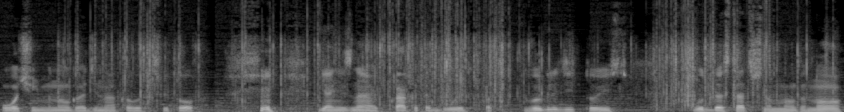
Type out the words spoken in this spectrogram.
очень много одинаковых цветов. Я не знаю, как это будет выглядеть, то есть будет достаточно много, но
